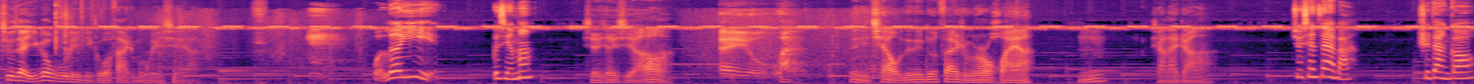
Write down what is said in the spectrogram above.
就在一个屋里，你给我发什么微信啊？我乐意，不行吗？行行行。哎呦，那你欠我的那顿饭什么时候还呀？嗯，想赖账啊？就现在吧，吃蛋糕，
